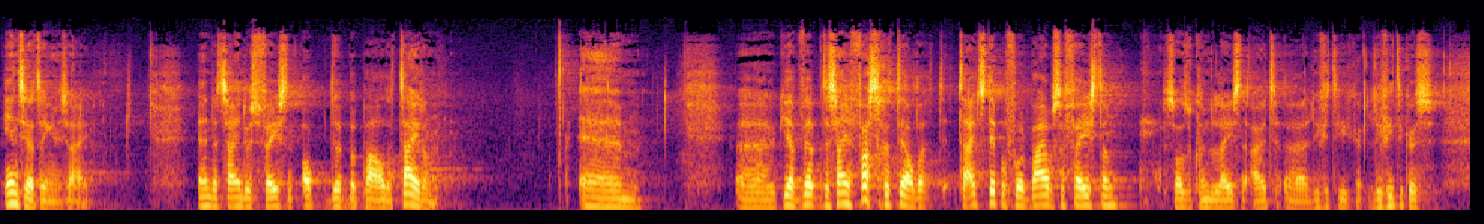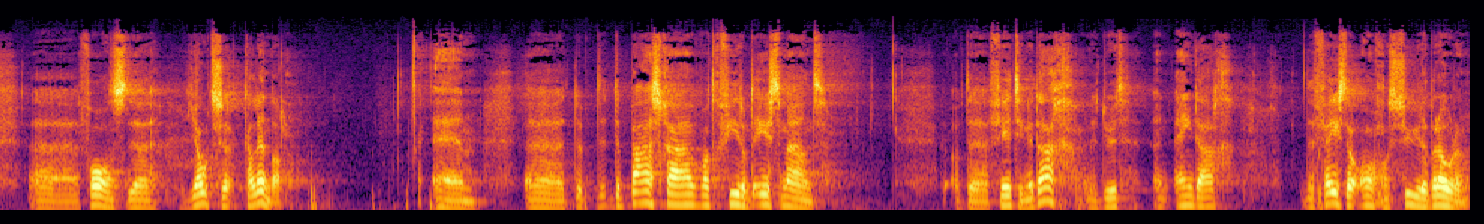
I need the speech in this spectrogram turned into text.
inzettingen zijn. En dat zijn dus feesten op de bepaalde tijden. En uh, ja, we, er zijn vastgetelde tijdstippen voor Bijbelse feesten, zoals we kunnen lezen uit uh, Leviticus, uh, volgens de Joodse kalender. En de, de, de Pascha wordt gevierd op de eerste maand, op de veertiende dag. Het duurt een één dag. De feest der ongezuurde broden,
